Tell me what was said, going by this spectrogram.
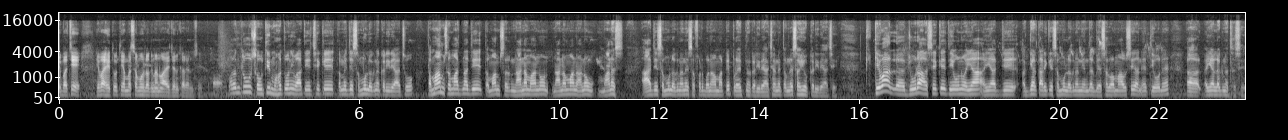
એ બચે એવા હેતુથી અમે સમૂહ લગ્નનું આયોજન કરેલ છે. પરંતુ સૌથી મહત્ત્વની વાત એ છે કે તમે જે સમૂહ લગ્ન કરી રહ્યા છો, તમામ સમાજના જે તમામ સર- નાના નાનામાં નાનો માણસ આ જે સમૂહ લગ્નને સફળ બનાવવા માટે પ્રયત્ન કરી રહ્યા છે અને તમને સહયોગ કરી રહ્યા છે. કેવા જોરા હશે કે તેઓનું અહીંયા અહીંયા જે અગિયાર તારીખે સમૂહ લગ્નની અંદર બેસાડવામાં આવશે અને તેઓને અહીંયા લગ્ન થશે?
